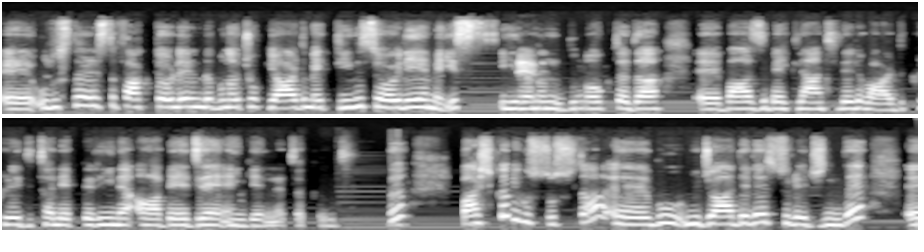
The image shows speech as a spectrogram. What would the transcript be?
E, uluslararası faktörlerin de buna çok yardım ettiğini söyleyemeyiz. İran'ın evet. bu noktada e, bazı beklentileri beklentileri vardı. Kredi talepleri yine ABD engeline takıldı. Başka bir hususta e, bu mücadele sürecinde e,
